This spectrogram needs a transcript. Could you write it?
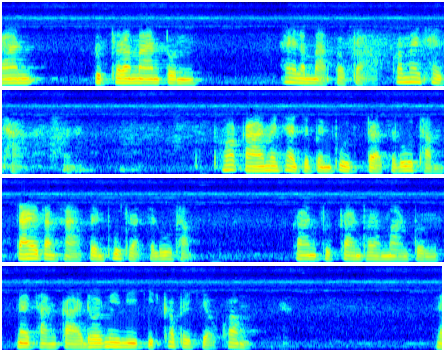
การฝึกทรมานตนให้ลำบากเปล่าๆก็ไม่ใช่ทาง เพราะกายไม่ใช่จะเป็นผู้ตรัสรู้ธรรมใจต่างหากเป็นผู้ตรัสรู้ธรรมการฝึกการทรมานตนในทางกายโดยไม่มีจิตเข้าไปเกี่ยวข้อง ใน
